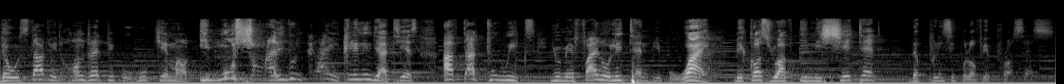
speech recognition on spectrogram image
They will start with 100 people who came out emotional, even crying, cleaning their tears. After two weeks, you may find only 10 people. Why? Because you have initiated the principle of a process.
